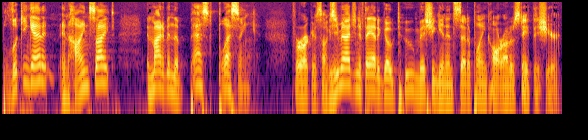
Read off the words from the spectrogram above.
But looking at it in hindsight, it might have been the best blessing for Arkansas. Because you imagine if they had to go to Michigan instead of playing Colorado State this year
